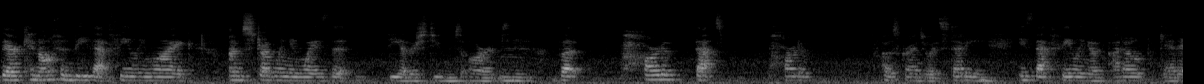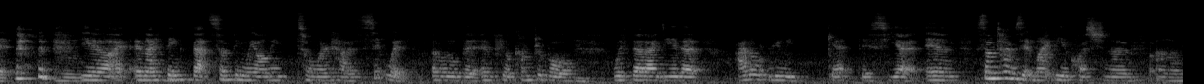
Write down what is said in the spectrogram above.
there can often be that feeling like I'm struggling in ways that the other students aren't. Mm. But part of that's part of postgraduate study is that feeling of I don't get it. Mm. you know, I, and I think that's something we all need to learn how to sit with a little bit and feel comfortable with that idea that I don't really get this yet. And sometimes it might be a question of um,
